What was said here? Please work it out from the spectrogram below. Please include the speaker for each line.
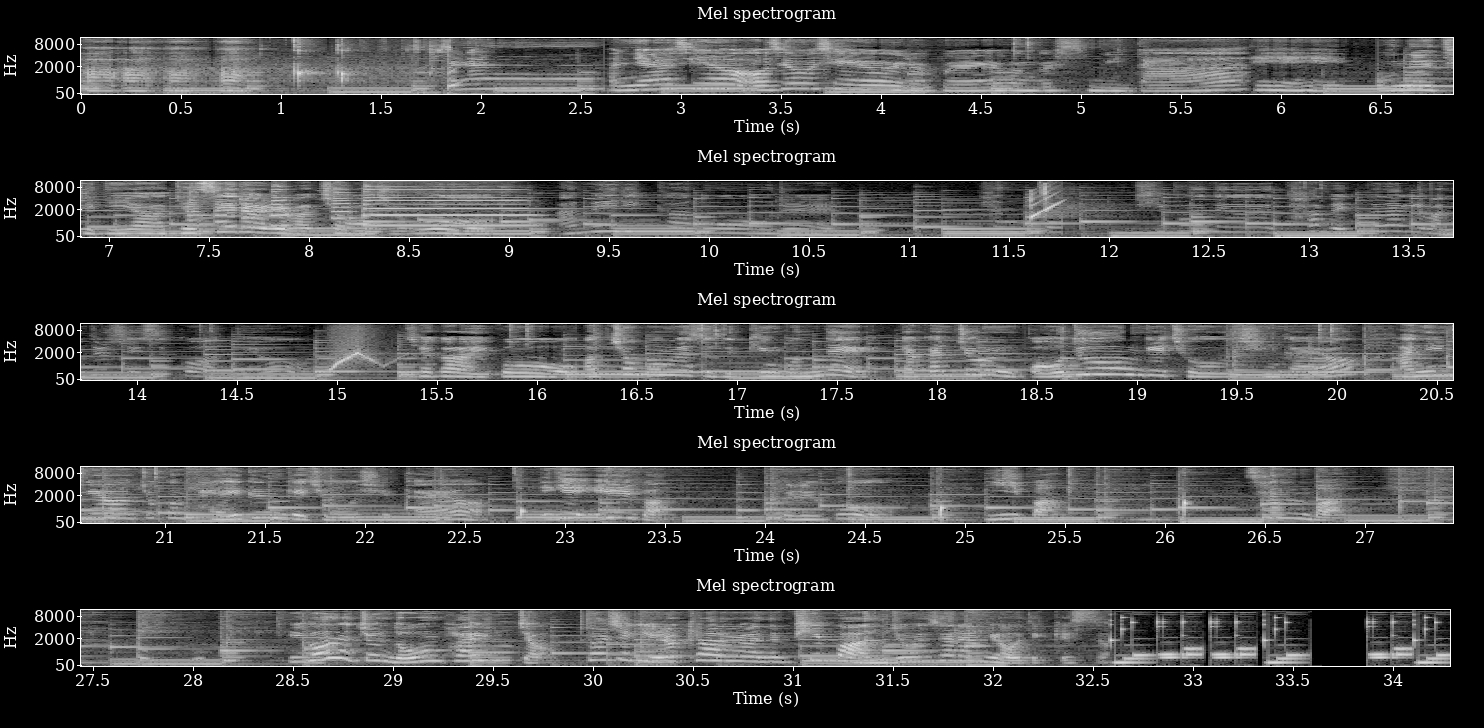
Speaker 1: 아, 아, 아, 아. 짜란. 안녕하세요. 어서오세요, 여러분. 반갑습니다. 헤헤헤. 오늘 드디어 데스러를 맞춰가지고 아메리카노를 한잔 피부는 다 매끈하게 만들 수 있을 것 같아요. 제가 이거 맞춰보면서 느낀 건데 약간 좀 어두운 게 좋으신가요? 아니면 조금 밝은 게 좋으실까요? 이게 1번 그리고 2번 3번 이거는 좀 너무 밝죠? 솔직히 이렇게 하면 피부 안 좋은 사람이 어디 있겠어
